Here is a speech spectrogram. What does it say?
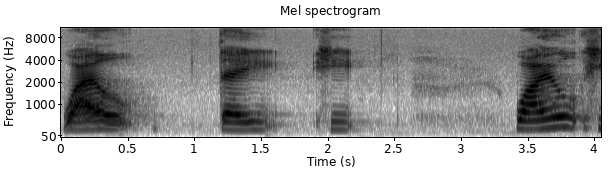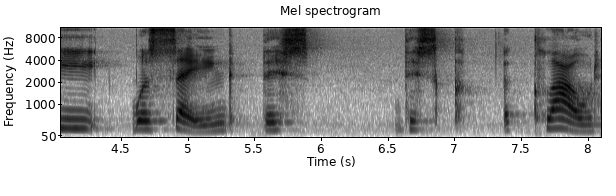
While they he while he was saying this this a cloud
